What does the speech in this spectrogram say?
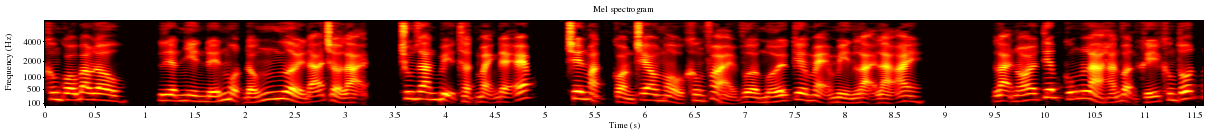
không có bao lâu, liền nhìn đến một đống người đã trở lại, trung gian bị thật mạnh đè ép, trên mặt còn treo màu không phải vừa mới kia mẹ mìn lại là ai. Lại nói tiếp cũng là hắn vận khí không tốt.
